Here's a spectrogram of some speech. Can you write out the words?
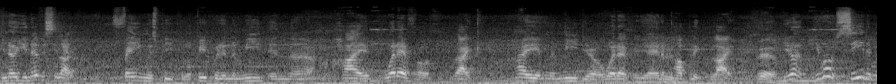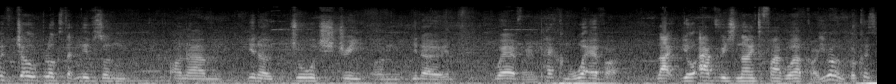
you know you never see like famous people or people in the media in the high whatever like high in the media or whatever yeah in the public light. Yeah. You don't you won't see them with Joe Bloggs that lives on on um you know George Street on you know in, wherever in Peckham or whatever. Like your average nine to five worker, you won't because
